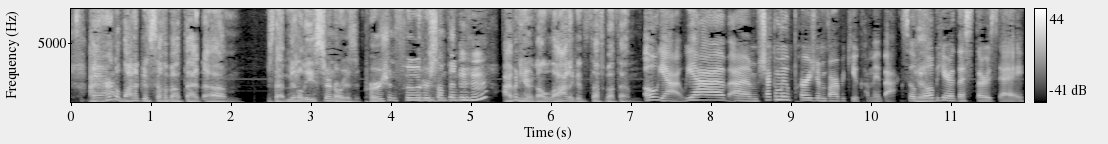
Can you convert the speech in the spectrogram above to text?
So I heard a lot of good stuff about that. Um, is that Middle Eastern or is it Persian food or something? Mm-hmm. I've been hearing a lot of good stuff about them. Oh yeah, we have um, Shekamu Persian barbecue coming back, so Yeah. they'll be here this Thursday.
